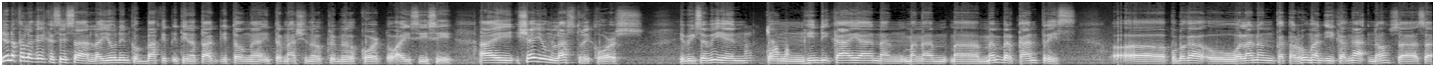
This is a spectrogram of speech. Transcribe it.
Yung nakalagay kasi sa layunin kung bakit itinatag itong uh, International Criminal Court o ICC ay siya yung last recourse. Ibig sabihin, kung hindi kaya ng mga uh, member countries uh, kumbaga wala nang katarungan ika nga no sa sa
